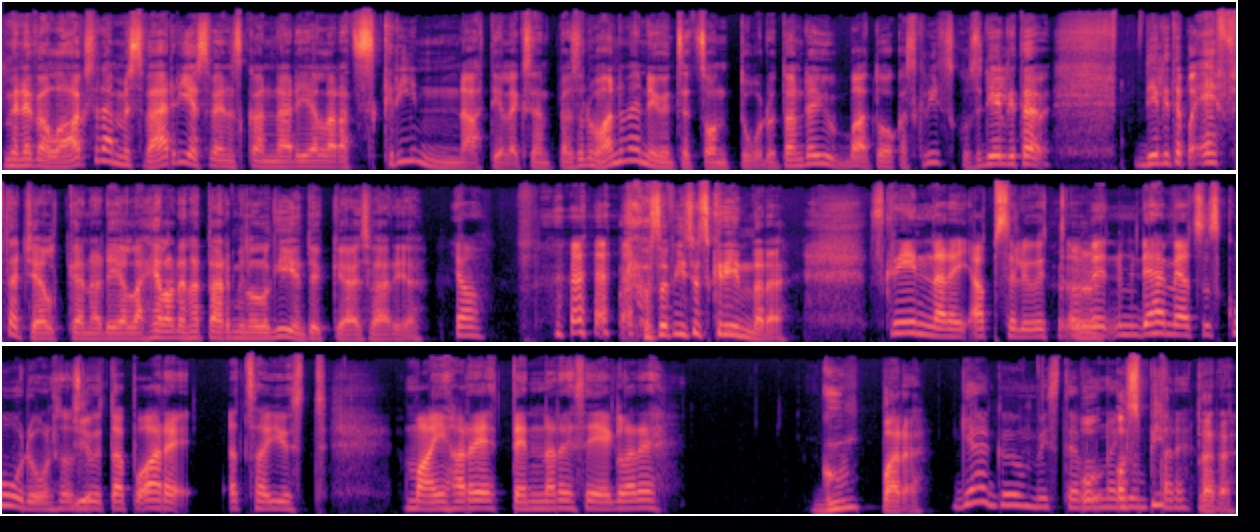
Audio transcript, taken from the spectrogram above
Men överlag så där med Sverigesvenskan när det gäller att skrinna till exempel, så de använder ju inte ett sånt ord, utan det är ju bara att åka skridskor. Så det är lite, det är lite på efterkälken när det gäller hela den här terminologin tycker jag i Sverige. Ja, Och så finns ju skrinnare. skrinnare absolut. Och men det här med alltså skodon som slutar på are, alltså just majhare, tännare, seglare, Gumpare ja och, gummistövlarna, och gumpare. spittare.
